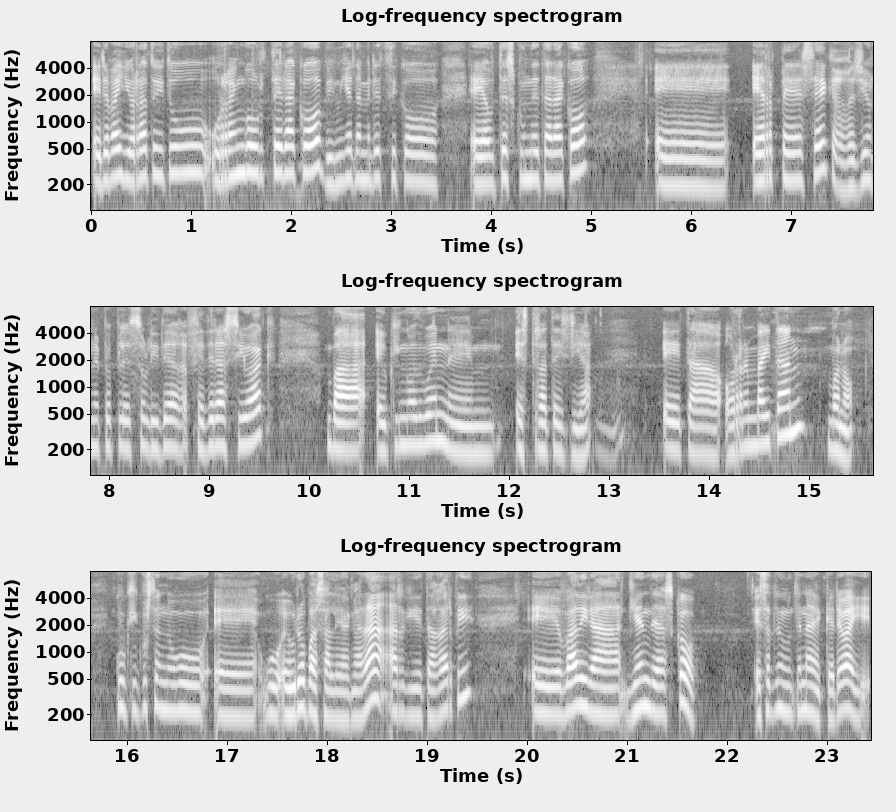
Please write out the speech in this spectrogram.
ere bai jorratu ditugu urrengo urterako 2019ko e, hauteskundetarako e, RPSek, Regione People Solidaire Federazioak, ba, eukingo duen estrategia. Mm-hmm. Eta horren baitan, bueno, guk ikusten dugu e, gu Europa salean gara, argi eta garbi, e, badira jende asko, esaten dutena ere bai,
